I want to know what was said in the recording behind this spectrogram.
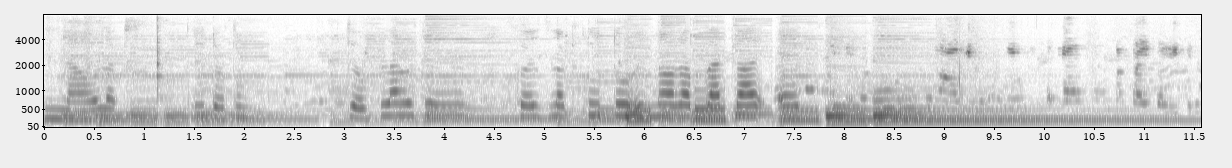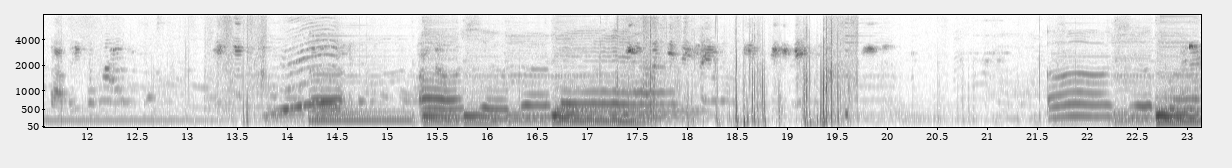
Now let's Pluto can kill Falcon Cause like Luthor is not a bad guy anymore uh, Oh Superman Oh Superman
